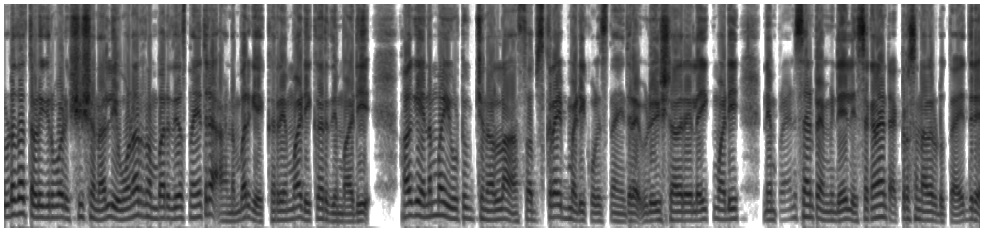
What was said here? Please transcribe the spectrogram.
ವಿಡದ ತೊಳಗಿರುವ ಡಿಸ್ಕ್ರಿಪ್ಷನಲ್ಲಿ ಓನರ್ ನಂಬರ್ ಇದೆ ಸ್ನೇಹಿತರೆ? ಆ ನಂಬರ್ಗೆ ಕರೆ ಮಾಡಿ ಖರೀದಿ ಮಾಡಿ. ಹಾಗೆ ನಮ್ಮ ಯೂಟ್ಯೂಬ್ ಚಾನಲ್ನ ಸಬ್ಸ್ಕ್ರೈಬ್ ಮಾಡಿಕೊಳ್ಳಿ ಸ್ನೇಹಿತರೆ. ವಿಡಿಯೋ ಇಷ್ಟ ಆದರೆ ಲೈಕ್ ಮಾಡಿ. ನಿಮ್ಮ ಫ್ರೆಂಡ್ಸ್ ಆ್ಯಂಡ್ ಫ್ಯಾಮಿಲಿಯಲ್ಲಿ ಸೆಕೆಂಡ್ ಹ್ಯಾಂಡ್ ಟ್ಯಾಕ್ಟರ್ಸ್ ಏನಾದರೂ ಹುಡುಕ್ತಾ ಇದ್ದರೆ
